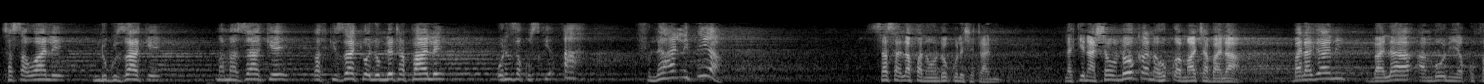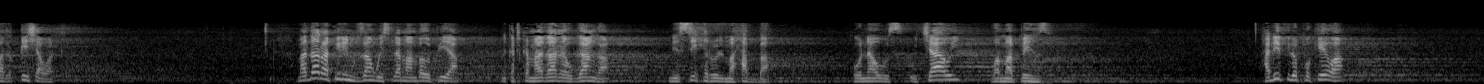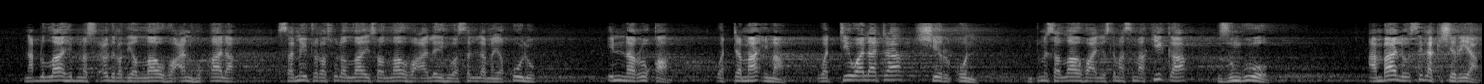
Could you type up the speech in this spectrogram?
Sasa wale ndugu zake mama zake rafiki zake waliomleta pale wanaweza kusikia ah fulani pia. Sasa alafu anaondoka kule shetani. Lakini ashaondoka na huko amaacha balaa. Bala gani? Balaa ambayo ni ya kufarikisha watu. Madhara pili ndugu zangu waislamu ambayo pia ni katika madhara ya uganga ni sihrul mahabba kuna uchawi wa mapenzi hadithi iliyopokewa na Abdullah ibn Mas'ud radhiyallahu anhu qala رسول الله صلى الله عليه وسلم يقول إن الرقى والتمائم والتولة شرك Mtume sallallahu alaihi wasallam asema hakika zunguo ambalo si la kisheria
